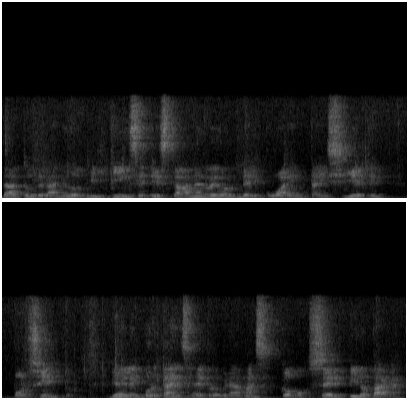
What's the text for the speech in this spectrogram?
datos del año 2015, estaban alrededor del 47%. De ahí la importancia de programas como Ser Paga,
